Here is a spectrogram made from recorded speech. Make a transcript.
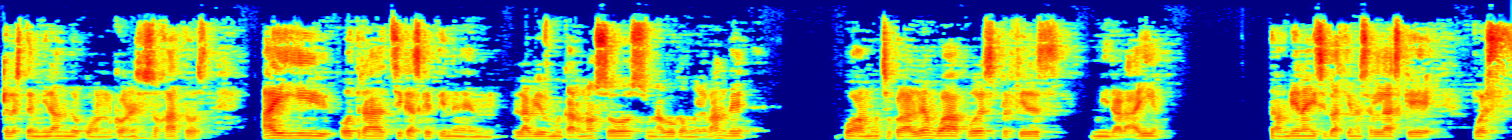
que le estén mirando con, con esos ojazos Hay otras chicas que tienen labios muy carnosos, una boca muy grande, juegan mucho con la lengua, pues prefieres mirar ahí. También hay situaciones en las que pues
